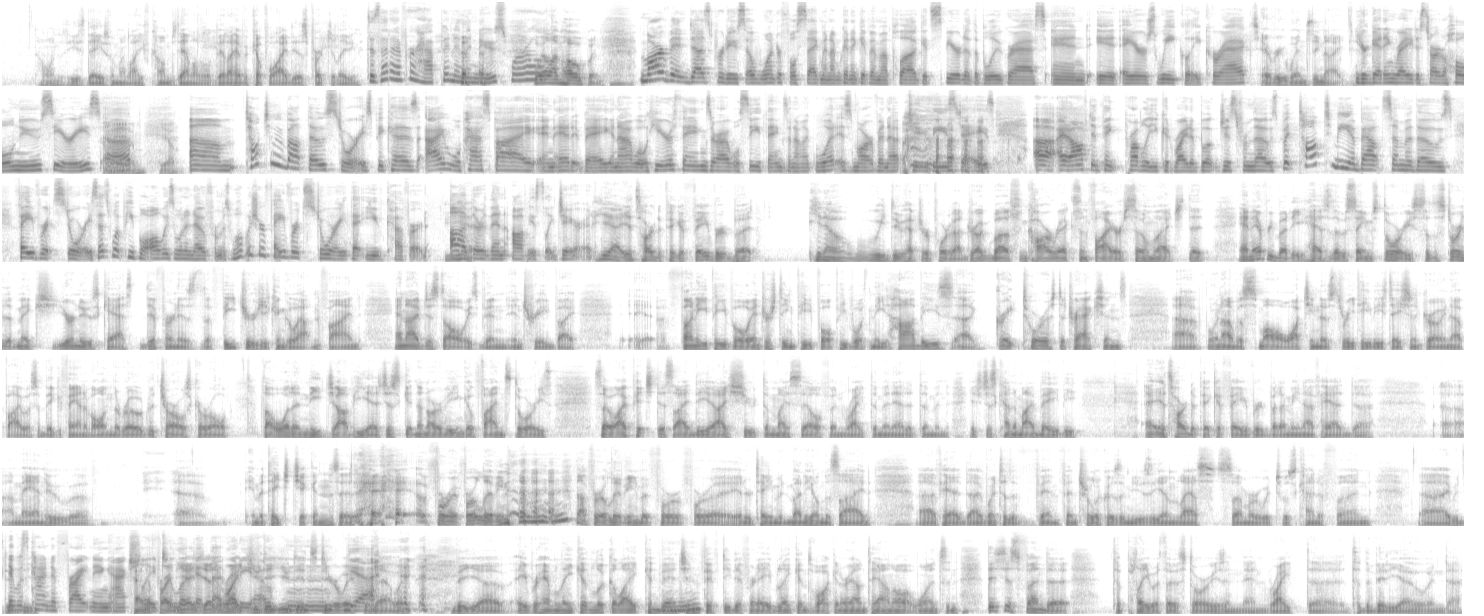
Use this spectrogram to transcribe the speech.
one of these days when my life calms down a little bit. I have a couple ideas percolating. Does that ever happen in the news world? well, I'm hoping. Marvin does produce a wonderful segment. I'm going to give him a plug. It's Spirit of the Bluegrass, and it airs weekly, correct? Every Wednesday night. You're getting ready to start a whole new series I up. Am. Yep. Um, talk to me about those stories because I will pass by an edit bay and I will hear things or I will see things, and I'm like, what is Marvin up to these days? Uh, I often think probably you could write a book just from those. But talk to me about some of those favorite stories. That's what people always want to know from us. What was your favorite story that you've covered, yeah. other than obviously Jarrett? Yeah, it's hard to pick a favorite, but you know, we do have to report about drug busts and car wrecks and fires so much that, and everybody has those same stories. So the story that makes your newscast different is the features you can go out and find. And I've just always been intrigued by funny people, interesting people, people with neat hobbies, uh, great tourist attractions. Uh, when I was small, watching those three TV stations growing up, I was a big fan of On the Road with Charles Kuralt. Thought what a neat job he has, just getting an RV and go find stories. So I pitched this idea. I shoot them myself and write them and edit them, and it's just kind of my baby. Uh, it's hard to pick a favorite, but I mean, I've had uh, a man who uh, uh, imitates chickens uh, for for a living, mm-hmm. not for a living, but for for uh, entertainment money on the side. Uh, I've had I went to the ventriloquism museum last summer, which was kind of fun. Uh, it was the, kind of frightening, actually, kind of frightening. to look yeah, at that right. video. You did, you mm-hmm. did steer away yeah. from that one. The uh, Abraham Lincoln look-alike convention, mm-hmm. fifty different Abe Lincolns walking around town all at once, and it's just fun to to play with those stories and, and write uh, to the video and uh,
